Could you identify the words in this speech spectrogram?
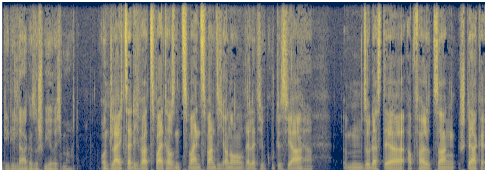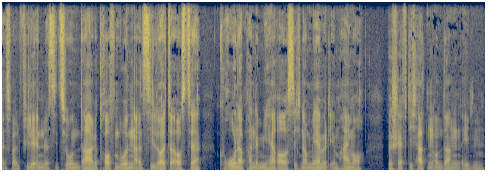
die die Lage so schwierig macht. Und gleichzeitig war 2022 auch noch ein relativ gutes Jahr, ja. Ähm, sodass der Abfall sozusagen stärker ist, weil viele Investitionen da getroffen wurden, als die Leute aus der Corona-Pandemie heraus sich noch mehr mit ihrem Heim auch beschäftigt hatten und dann eben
